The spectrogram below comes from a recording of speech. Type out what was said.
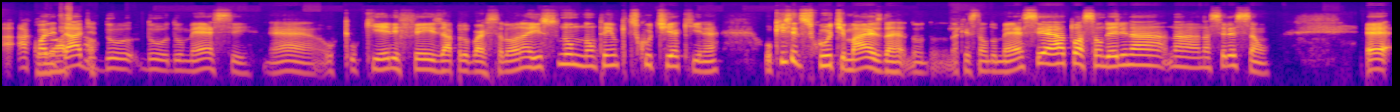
A, a qualidade do, do, do, Messi, né? O, o que ele fez já pelo Barcelona, isso não, não tem o que discutir aqui, né? O que se discute mais na, na questão do Messi é a atuação dele na, na, na seleção. É,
